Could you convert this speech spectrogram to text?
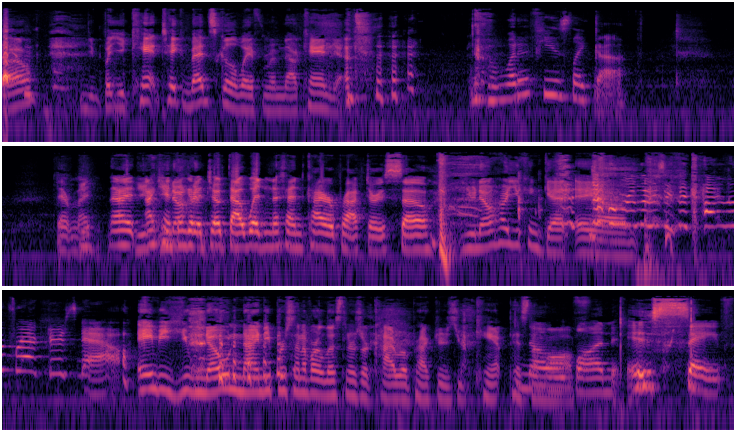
Well, you, but you can't take med skill away from him now, can you? what if he's like uh Never mind. I, you- I can't know think of a joke that wouldn't offend chiropractors, so You know how you can get a. No, Um, we're losing the chiropractors now. Amy, you know 90% of our listeners are chiropractors. You can't piss them off. no one is safe.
